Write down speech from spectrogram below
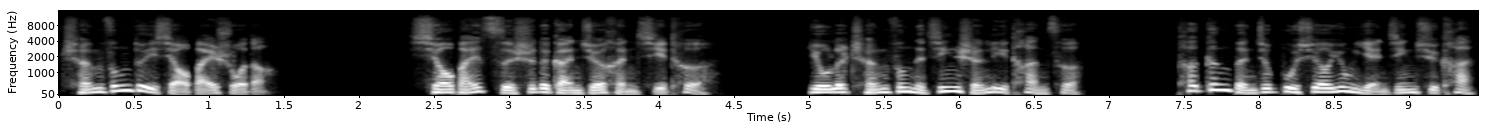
陈峰对小白说道。小白此时的感觉很奇特，有了陈峰的精神力探测。他根本就不需要用眼睛去看，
